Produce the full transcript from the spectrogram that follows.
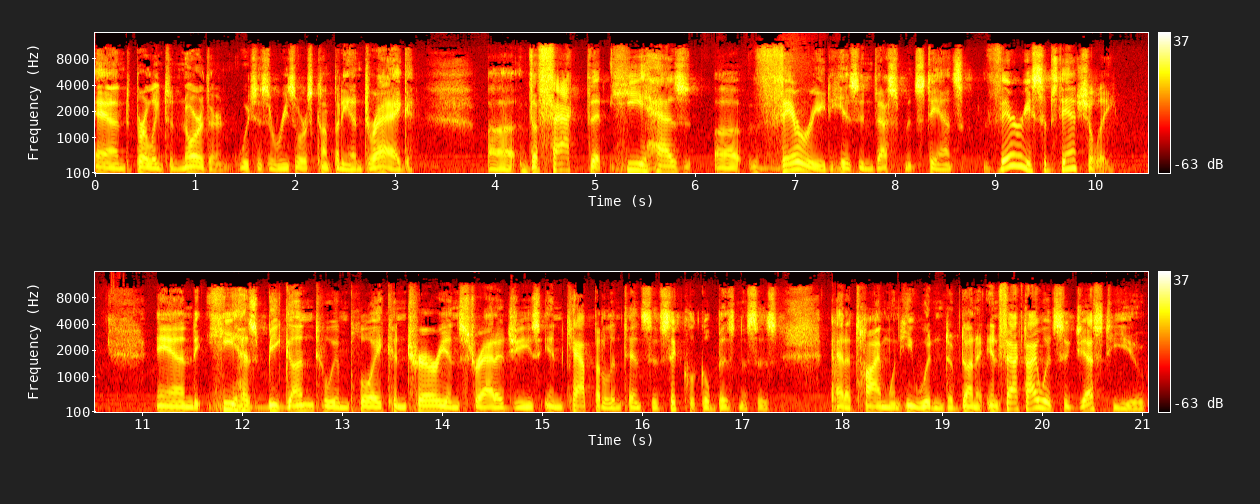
and Burlington Northern, which is a resource company and drag uh, the fact that he has uh, varied his investment stance very substantially. And he has begun to employ contrarian strategies in capital intensive cyclical businesses at a time when he wouldn't have done it. In fact, I would suggest to you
